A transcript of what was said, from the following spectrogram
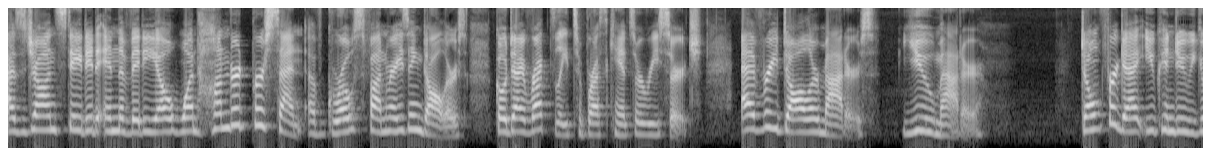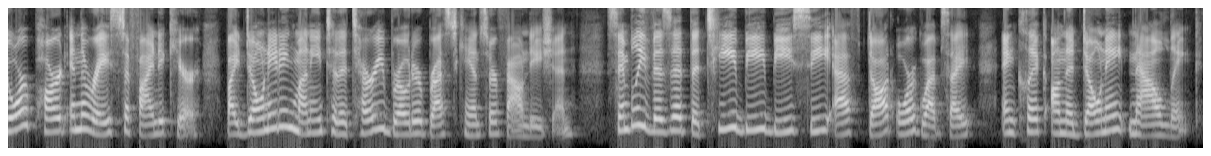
As John stated in the video, 100% of gross fundraising dollars go directly to breast cancer research. Every dollar matters. You matter. Don't forget you can do your part in the race to find a cure by donating money to the Terri Brodeur Breast Cancer Foundation. Simply visit the tbbcf.org website and click on the Donate Now link.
